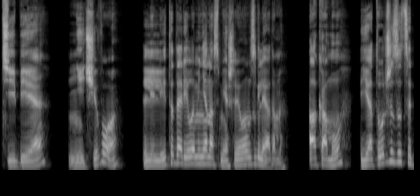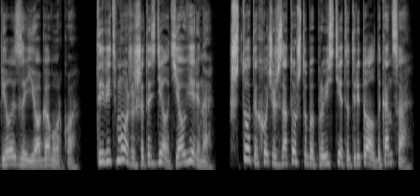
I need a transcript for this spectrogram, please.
«Тебе? Ничего». Лилит одарила меня насмешливым взглядом. «А кому?» Я тут же зацепилась за ее оговорку. «Ты ведь можешь это сделать, я уверена. Что ты хочешь за то, чтобы провести этот ритуал до конца?»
